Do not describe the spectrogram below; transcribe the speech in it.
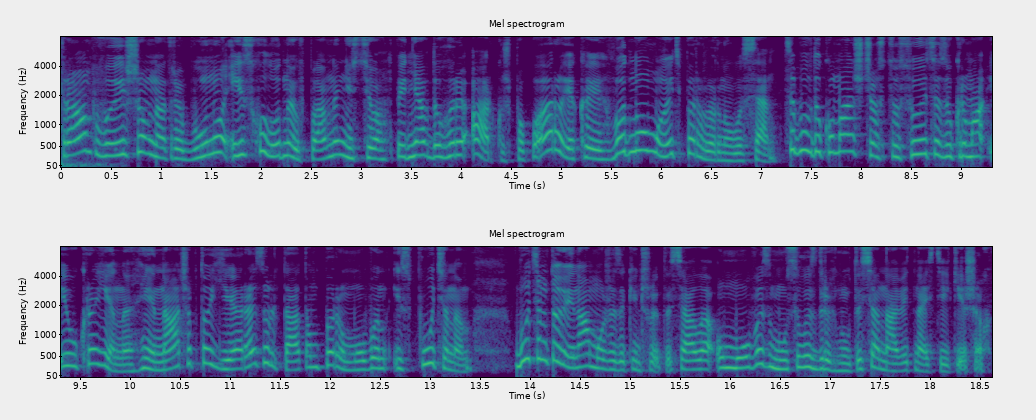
Трамп вийшов на трибуну із холодною впевненістю, підняв до гори аркуш паперу, який в одну мить перевернув усе. Це був документ, що стосується зокрема і України, і, начебто, є результатом перемовин із Путіним. Буцімто війна може закінчитися, але умови змусили здригнутися навіть найстійкіших.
